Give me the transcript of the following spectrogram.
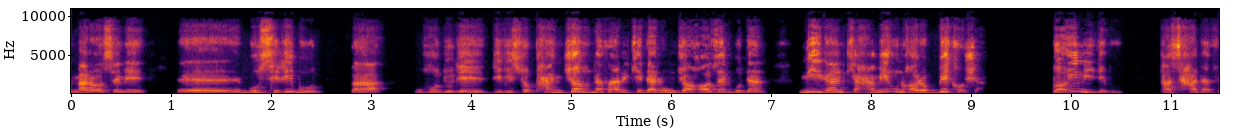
مراسم موسیقی بود و حدود 250 نفری که در اونجا حاضر بودن میرن که همه اونها رو بکشن. با این ایده بود. پس هدف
